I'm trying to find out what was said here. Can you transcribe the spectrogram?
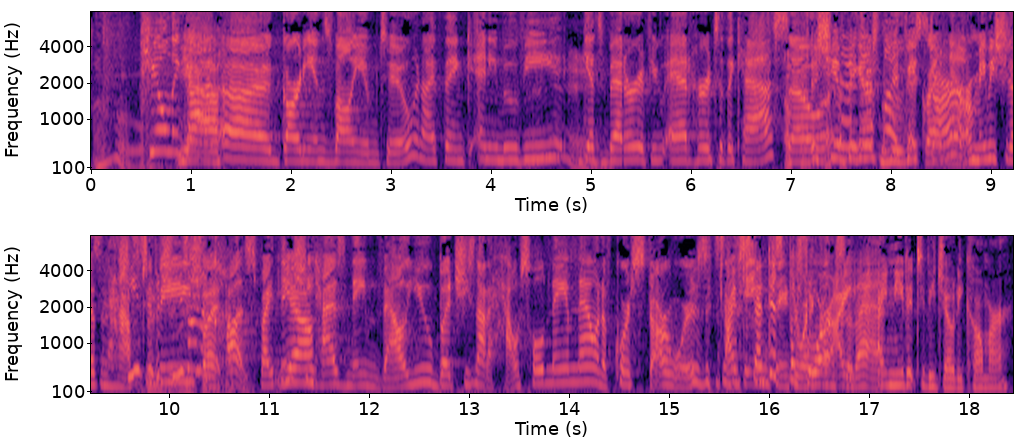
Oh. She only Yeah. got uh, Guardians Volume 2, and I think any movie Hey. gets better if you add her to the cast. So Okay. Is she a there- big enough movie pick right star, or maybe she doesn't have She's, to be? she's on the but- cusp. I think Yeah. she has name value, but she's not a household name now. And of course, Star Wars is a I've game said this changer when it before. I. I need it to be Jodie Comer.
